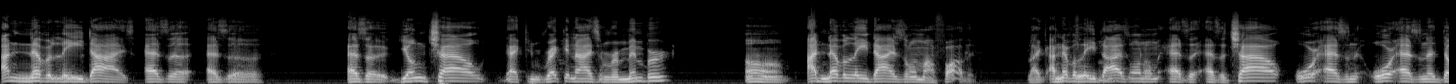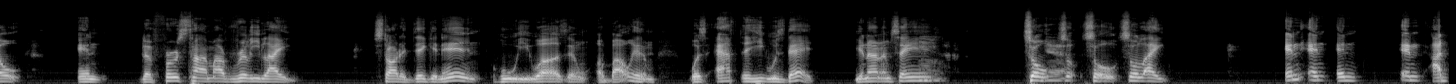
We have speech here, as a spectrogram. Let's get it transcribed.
I never laid eyes as a as a as a young child that can recognize and remember. Um, I never laid eyes on my father. Like I never laid eyes on him as a as a child or as an or as an adult. And the first time I really like started digging in who he was and about him was after he was dead. You know what I'm saying? Mm. So yeah. so so so like, and and and and I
